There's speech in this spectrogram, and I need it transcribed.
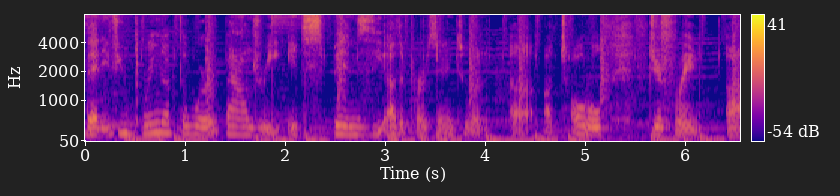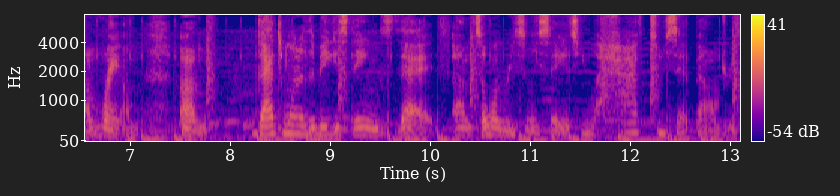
that if you bring up the word boundary it spins the other person into an, uh, a total different um, realm. Um, that's one of the biggest things that um, someone recently said is you have to set boundaries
